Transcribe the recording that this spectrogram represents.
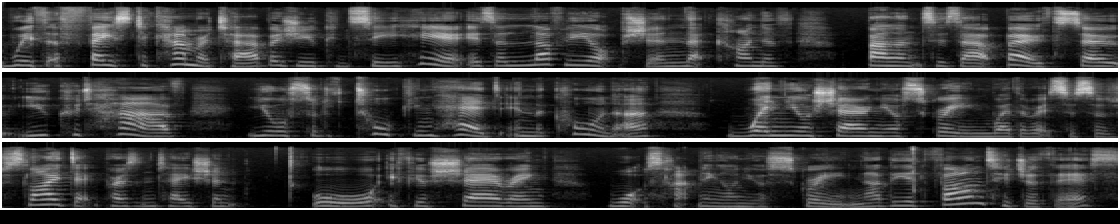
with a face to camera tab, as you can see here, is a lovely option that kind of balances out both. So you could have your sort of talking head in the corner when you're sharing your screen, whether it's a sort of slide deck presentation or if you're sharing what's happening on your screen. Now, the advantage of this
